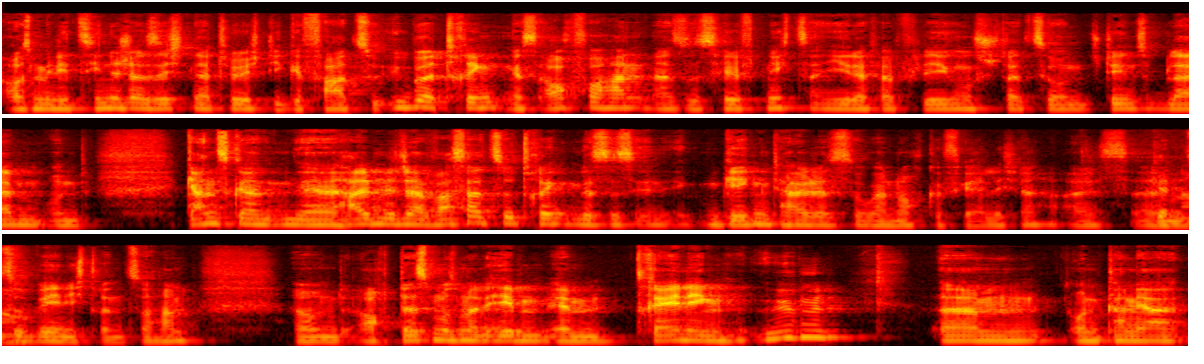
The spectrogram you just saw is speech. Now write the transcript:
aus medizinischer Sicht natürlich die Gefahr zu übertrinken ist auch vorhanden. Also es hilft nichts, an jeder Verpflegungsstation stehen zu bleiben und ganz, ganz einen halben Liter Wasser zu trinken. Das ist im Gegenteil, das ist sogar noch gefährlicher, als äh, genau. zu wenig drin zu haben. Und auch das muss man eben im Training üben ähm, und kann ja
